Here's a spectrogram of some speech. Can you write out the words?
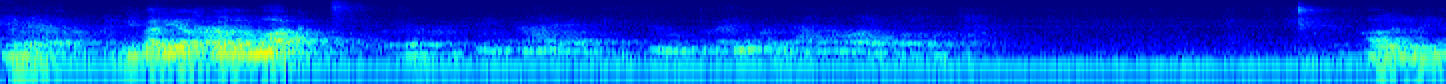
Amen. Amen. Anybody else? Brother Mark? Hallelujah.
